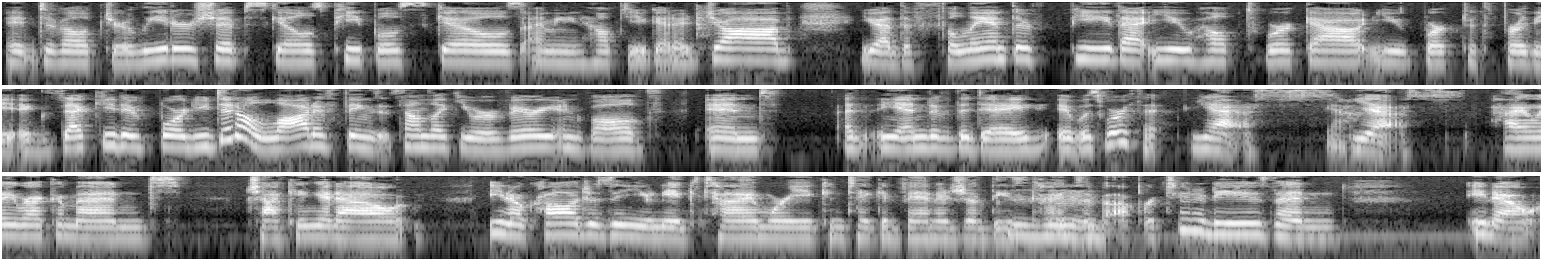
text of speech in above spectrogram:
it developed your leadership skills, people skills. I mean, helped you get a job. You had the philanthropy that you helped work out. You worked with, for the executive board. You did a lot of things. It sounds like you were very involved and at the end of the day, it was worth it. Yes. Yeah. Yes. Highly recommend checking it out. You know, college is a unique time where you can take advantage of these mm-hmm. kinds of opportunities and you know,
